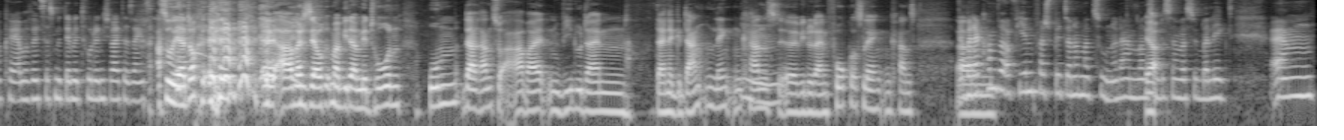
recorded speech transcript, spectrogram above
Okay, aber willst du das mit der Methode nicht weiter sagen? Achso, ja doch. äh, arbeitest ja auch immer wieder Methoden, um daran zu arbeiten, wie du deinen deine Gedanken lenken kannst, mm. äh, wie du deinen Fokus lenken kannst. Aber ähm, da kommen wir auf jeden Fall später nochmal zu. Ne? Da haben wir uns ja. ein bisschen was überlegt. Ähm,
